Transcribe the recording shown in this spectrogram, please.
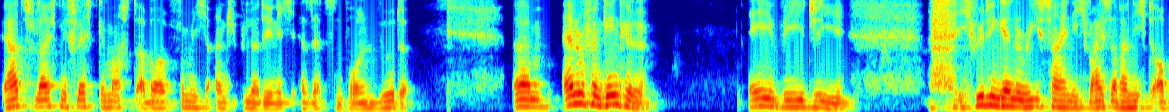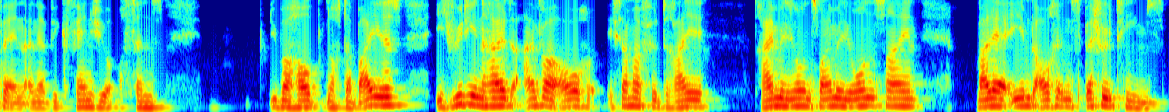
Er hat es vielleicht nicht schlecht gemacht, aber für mich ein Spieler, den ich ersetzen wollen würde. Ähm, Andrew van Ginkel, AVG. Ich würde ihn gerne resignen. Ich weiß aber nicht, ob er in einer Vic Fangio Offense überhaupt noch dabei ist. Ich würde ihn halt einfach auch, ich sag mal, für drei, drei Millionen, zwei Millionen sein, weil er eben auch in Special Teams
